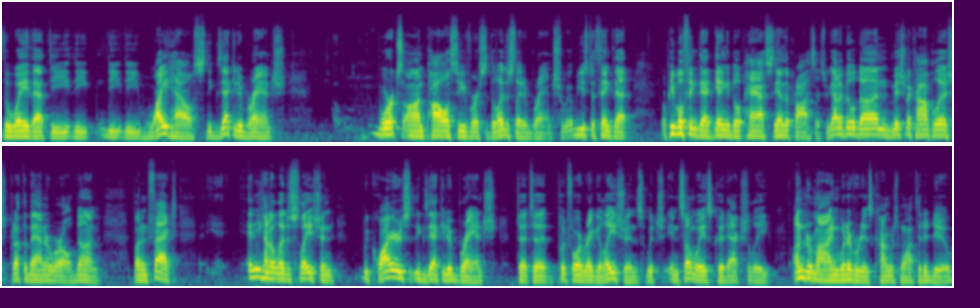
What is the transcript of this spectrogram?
the way that the, the the the White House, the executive branch, works on policy versus the legislative branch. We used to think that, or people think that getting a bill passed is the end of the process. We got a bill done, mission accomplished, put up the banner, we're all done. But in fact, any kind of legislation requires the executive branch to, to put forward regulations, which in some ways could actually undermine whatever it is Congress wanted to do.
